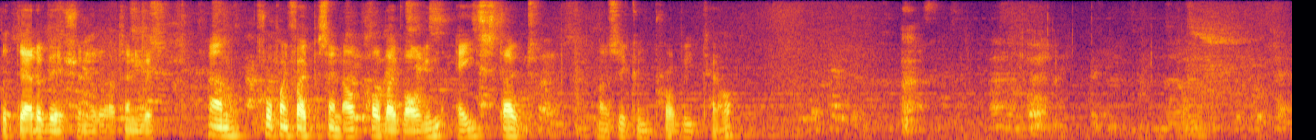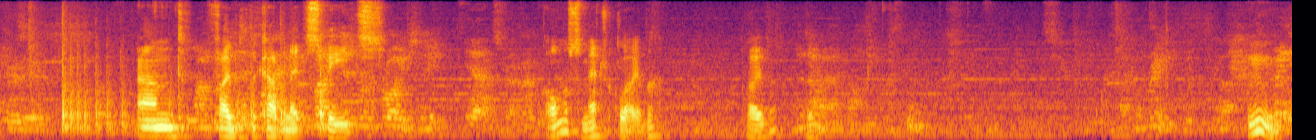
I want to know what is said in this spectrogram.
the derivation of that anyway. Um, 4.5% alcohol by volume, a stout, as you can probably tell. And five to the cabinet speeds, almost symmetrical either. Either. Mm.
